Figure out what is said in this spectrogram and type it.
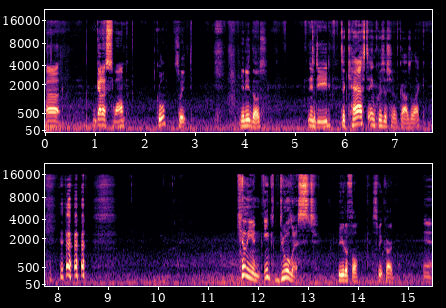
Uh, we got a swamp. cool, sweet. You need those Indeed. to cast Inquisition of Kozilek. Killian, Ink Duelist. Beautiful, sweet card. Yeah.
